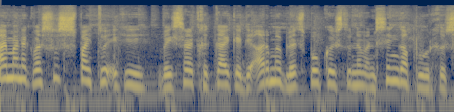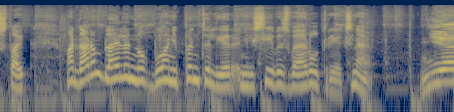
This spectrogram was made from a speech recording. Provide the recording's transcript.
Ai man, ek was so spyt toe ek die wedstryd gekyk het. Die arme Blitsbokke is toe nou in Singapore gestuit, maar daarom bly hulle nog bo aan die punte leer in die sewe wêreldreeks nou. Nee,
